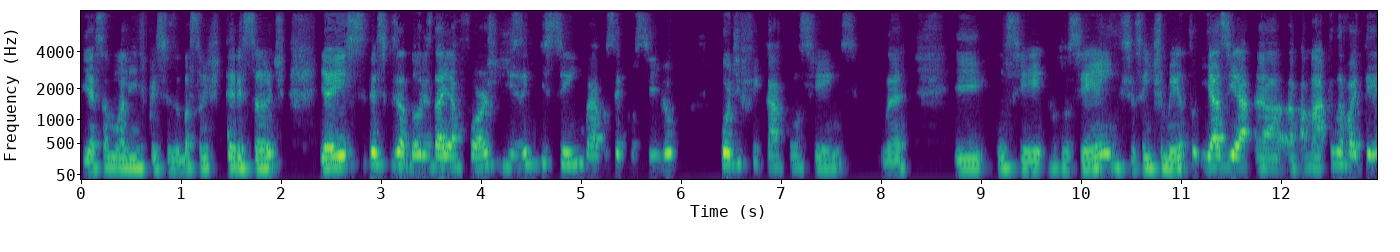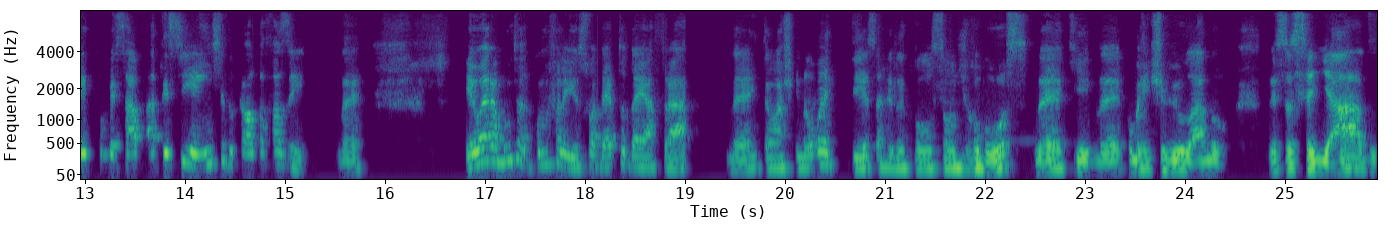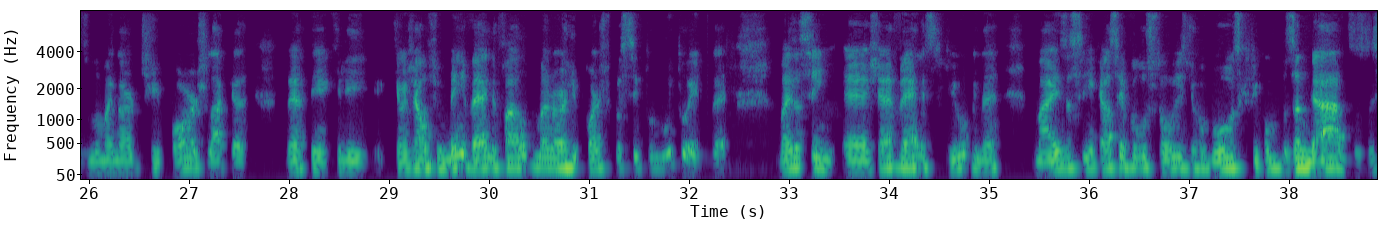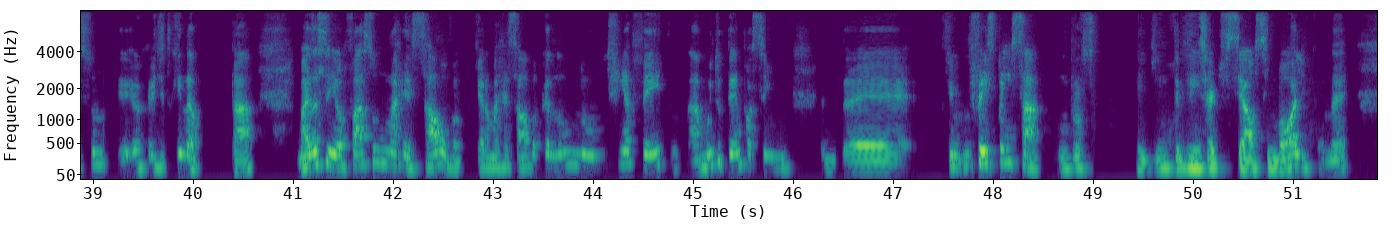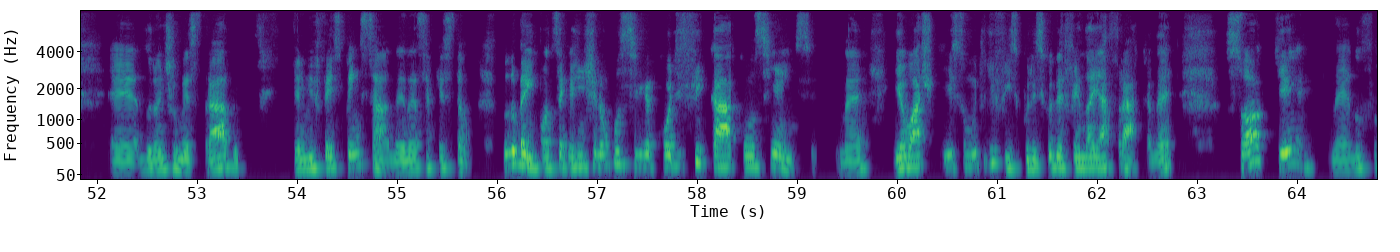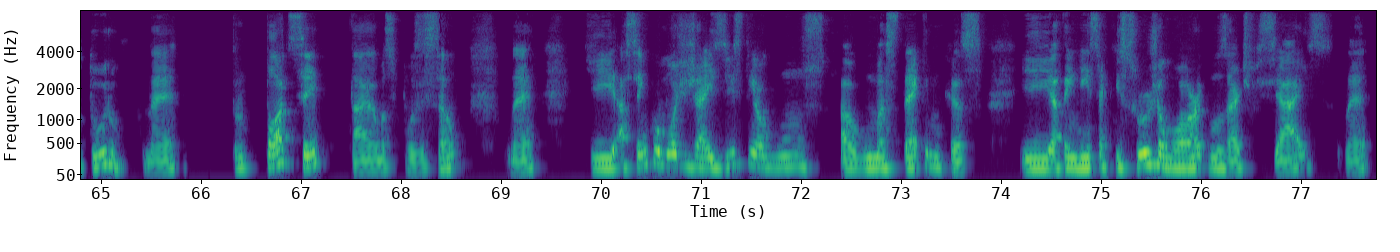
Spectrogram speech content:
E essa é uma linha de pesquisa bastante interessante. E aí, esses pesquisadores da IA Force dizem que sim, vai ser possível codificar a consciência, né? E consciência, sentimento, e as, a, a, a máquina vai ter começar a ter ciência do que ela está fazendo, né? Eu era muito, como eu falei, eu sou adepto da IA fraca, né? Então acho que não vai ter essa revolução de robôs, né? Que, né? Como a gente viu lá no nesses seriados, no Minority Report, lá que né? Tem aquele que é já um filme bem velho, falo do Minority Report porque eu cito muito ele, né? Mas assim, é, já é velho esse filme, né? Mas assim, aquelas revoluções de robôs que ficam zangados, isso eu acredito que não, tá? Mas assim, eu faço uma ressalva, que era uma ressalva que eu não, não tinha feito há muito tempo, assim, é, que me fez pensar um professor de inteligência artificial simbólica, né? É, durante o mestrado, ele me fez pensar né, nessa questão. Tudo bem, pode ser que a gente não consiga codificar a consciência, né? E eu acho isso muito difícil, por isso que eu defendo a IA fraca, né? Só que, né, no futuro, né, pode ser, tá? É uma suposição, né? Que assim como hoje já existem alguns, algumas técnicas e a tendência é que surjam órgãos artificiais, né?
